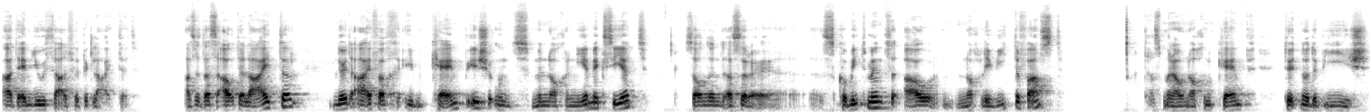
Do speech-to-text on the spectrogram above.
an dem Youth Alpha begleitet. Also, dass auch der Leiter nicht einfach im Camp ist und man nachher nie mehr sieht, sondern dass er äh, das Commitment auch noch ein bisschen weiterfasst dass man auch nach dem Camp dort noch dabei ist.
